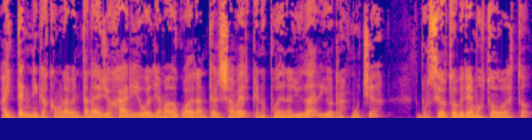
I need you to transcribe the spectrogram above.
Hay técnicas como la ventana de Johari o el llamado cuadrante del saber que nos pueden ayudar y otras muchas. Por cierto, veremos todo esto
